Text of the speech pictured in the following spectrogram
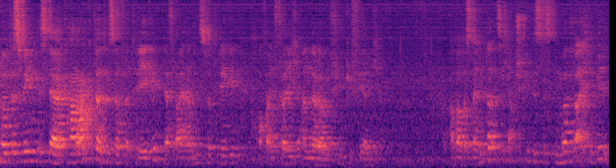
und deswegen ist der Charakter dieser Verträge, der Freihandelsverträge, auch ein völlig anderer und viel gefährlicher. Aber was dahinter sich abspielt, ist das immer gleiche Bild.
